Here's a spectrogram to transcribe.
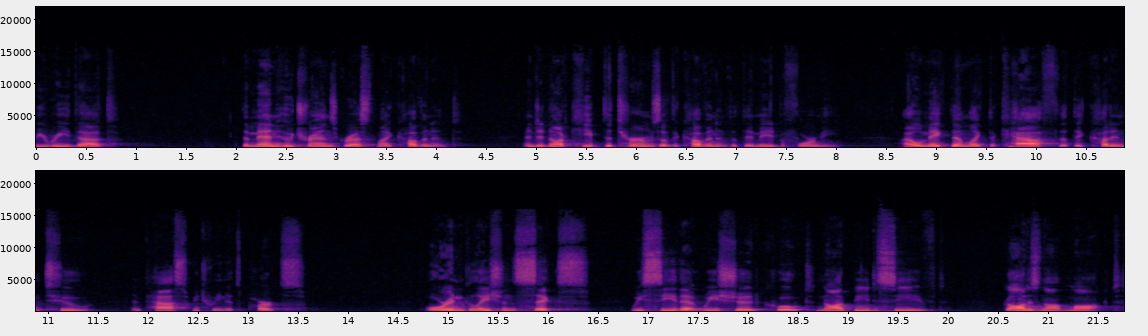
we read that the men who transgressed my covenant and did not keep the terms of the covenant that they made before me, I will make them like the calf that they cut in two and pass between its parts. Or in Galatians 6, we see that we should, quote, not be deceived. God is not mocked.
